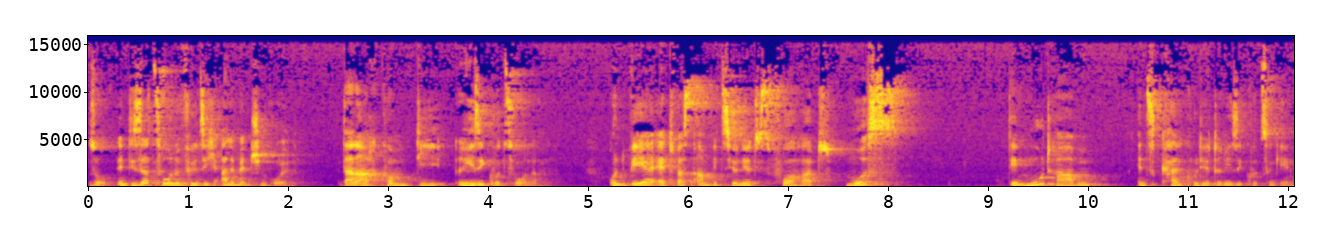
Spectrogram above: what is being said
So, in dieser Zone fühlen sich alle Menschen wohl. Danach kommt die Risikozone. Und wer etwas Ambitioniertes vorhat, muss den Mut haben, ins kalkulierte Risiko zu gehen.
